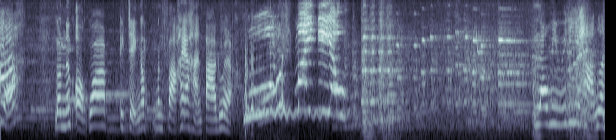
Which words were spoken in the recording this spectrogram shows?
ะเรานึกออกว่าไอ้เจ๋งอะมันฝากให้อาหารปลาด้วยอะโอ้ยไม่เกี่ยว เรามีวิธีหาเงิน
